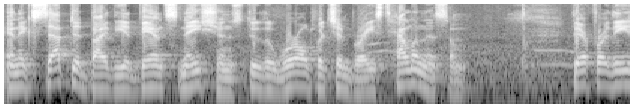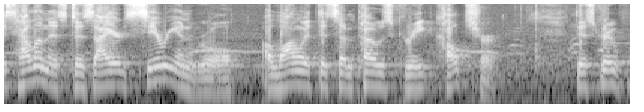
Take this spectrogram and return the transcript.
and accepted by the advanced nations through the world which embraced Hellenism. Therefore, these Hellenists desired Syrian rule along with its imposed Greek culture. This group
